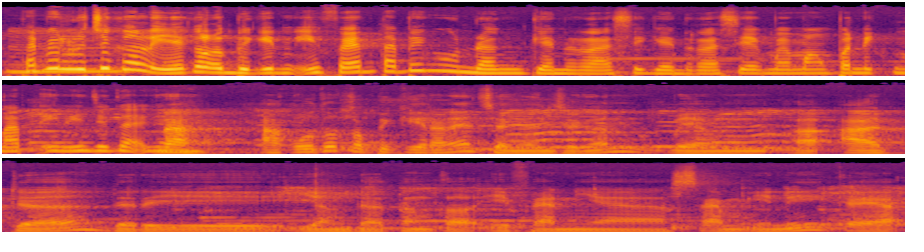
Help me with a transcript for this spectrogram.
Tapi lucu kali ya kalau bikin event tapi ngundang generasi-generasi yang memang penikmat ini juga kan. Nah, aku tuh kepikirannya jangan-jangan yang uh, ada dari yang datang ke eventnya Sam ini kayak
